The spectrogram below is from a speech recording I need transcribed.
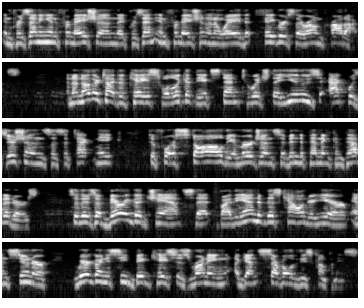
in presenting information, they present information in a way that favors their own products. And another type of case will look at the extent to which they use acquisitions as a technique to forestall the emergence of independent competitors so there's a very good chance that by the end of this calendar year and sooner, we're going to see big cases running against several of these companies.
